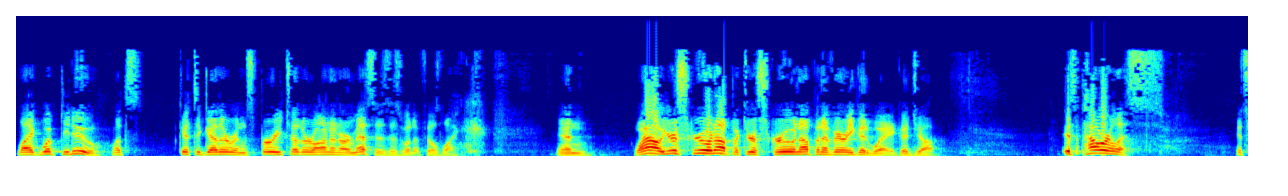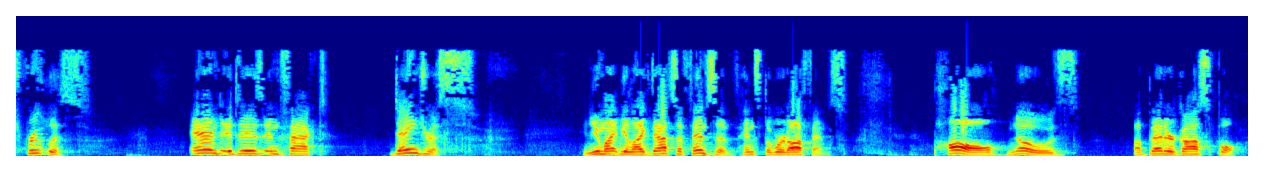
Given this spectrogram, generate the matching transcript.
like whoop-de-doo. Let's get together and spur each other on in our messes is what it feels like. And wow, you're screwing up, but you're screwing up in a very good way. Good job. It's powerless. It's fruitless. And it is, in fact, dangerous. And you might be like, that's offensive, hence the word offense. Paul knows a better gospel.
